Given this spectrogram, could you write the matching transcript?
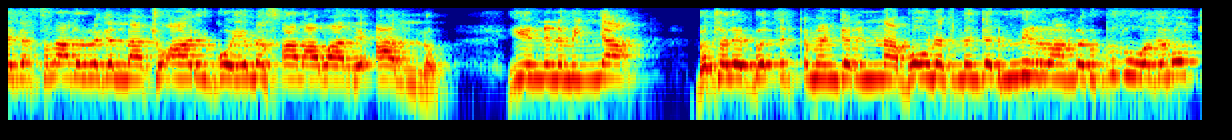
ነገር ስላደረገላቸው አድርጎ የመሳል አባዜ አለው። ይህንንም እኛ በተለይ በጽድቅ መንገድና በእውነት መንገድ የሚራመዱ ብዙ ወገኖች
